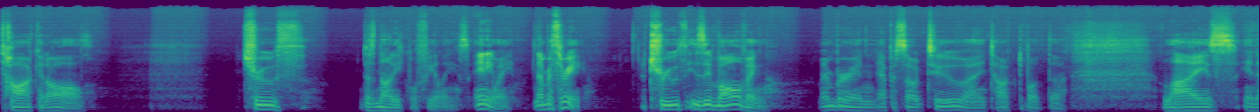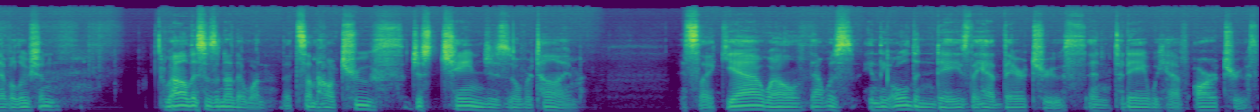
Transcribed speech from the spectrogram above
talk at all. Truth does not equal feelings. Anyway, number three, truth is evolving. Remember in episode two, I talked about the lies in evolution? Well, this is another one that somehow truth just changes over time. It's like, yeah, well, that was in the olden days, they had their truth, and today we have our truth.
